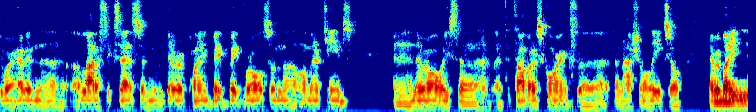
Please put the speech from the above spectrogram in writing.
were having uh, a lot of success and they were playing big big roles on uh, on their teams and they were always uh, at the top of the scoring uh, at the national league so everybody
